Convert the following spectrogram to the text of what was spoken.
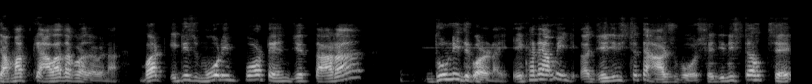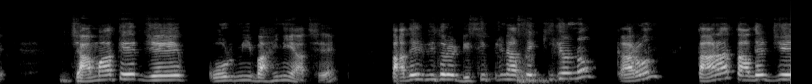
জামাতকে আলাদা করা যাবে না। বাট ইট ইস মোর ইম্পর্টেন্ট যে তারা দুর্নীতি করে নাই। এখানে আমি যে জিনিসটাতে আসব সে জিনিসটা হচ্ছে জামাতের যে কর্মী বাহিনী আছে, তাদের ভিতরে ডিসিপ্লিন আছে কি জন্য? কারণ তারা তাদের যে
